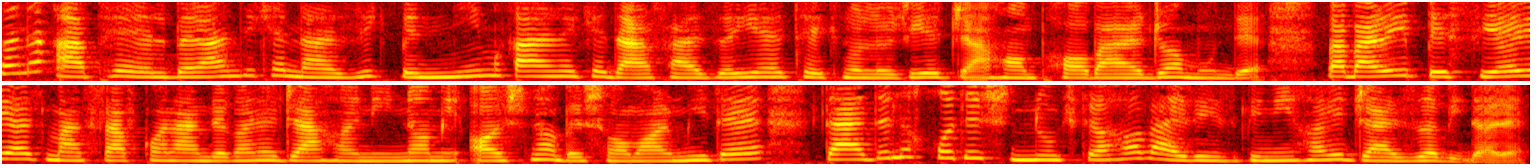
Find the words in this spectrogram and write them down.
داستان اپل برندی که نزدیک به نیم قرنه که در فضای تکنولوژی جهان پابرجا مونده و برای بسیاری از مصرف کنندگان جهانی نامی آشنا به شمار میره در دل خودش نکته ها و ریزبینی های جذابی داره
